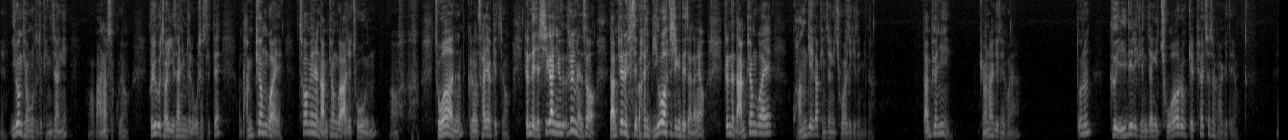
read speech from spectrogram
예, 이런 경우들도 굉장히 어, 많았었고요. 그리고 저희 이사님들 오셨을 때 남편과의 처음에는 남편과 아주 좋은 어, 좋아하는 그런 사이였겠죠. 그런데 이제 시간이 흐르면서 남편을 이제 많이 미워하시게 되잖아요. 그런데 남편과의 관계가 굉장히 좋아지게 됩니다. 남편이 변하게 되거나 또는 그 일들이 굉장히 조화롭게 펼쳐져 가게 돼요. 예,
